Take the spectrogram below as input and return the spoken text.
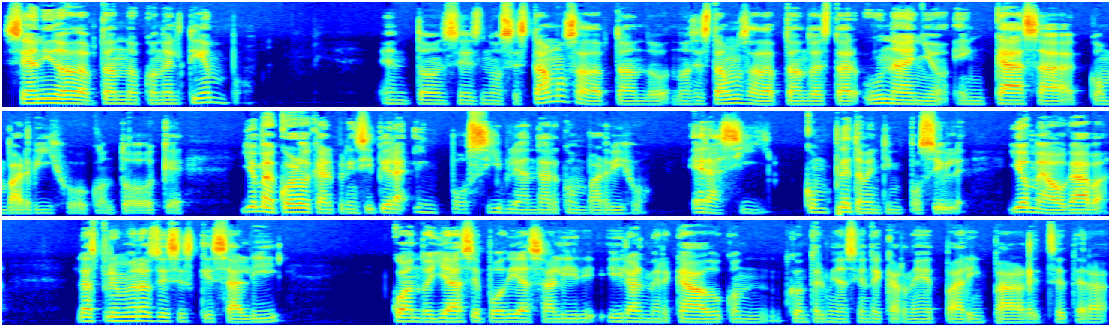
se han ido adaptando con el tiempo. Entonces nos estamos adaptando, nos estamos adaptando a estar un año en casa con barbijo, con todo que yo me acuerdo que al principio era imposible andar con barbijo, era así, completamente imposible yo me ahogaba. Las primeras veces que salí, cuando ya se podía salir, ir al mercado con, terminación de carnet, par, impar, etc.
